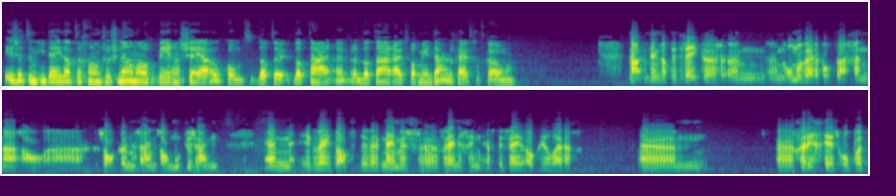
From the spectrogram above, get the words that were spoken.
Is het een idee dat er gewoon zo snel mogelijk weer een CAO komt? Dat, er, dat, daar, dat daaruit wat meer duidelijkheid gaat komen? Nou, ik denk dat dit zeker een, een onderwerp op de agenda zal, zal kunnen zijn, zal moeten zijn. En ik weet dat de werknemersvereniging FTV ook heel erg ehm, uh, gericht is op het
